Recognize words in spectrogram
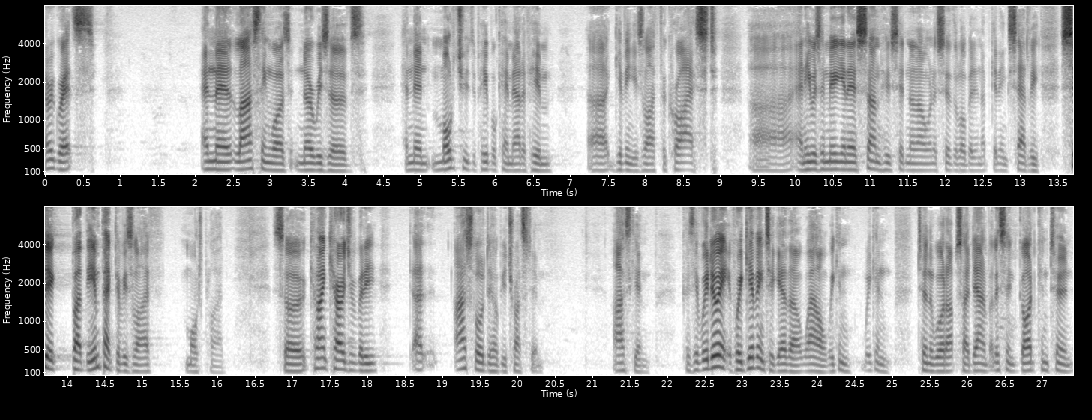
No regrets. And the last thing was no reserves. And then multitudes of people came out of him uh, giving his life for Christ. Uh, and he was a millionaire's son who said, No, no, I want to serve the Lord, but ended up getting sadly sick. But the impact of his life multiplied. So, can I encourage everybody? Uh, ask the Lord to help you trust Him. Ask Him. Because if we're doing, if we're giving together, wow, we can, we can turn the world upside down. But listen, God can turn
